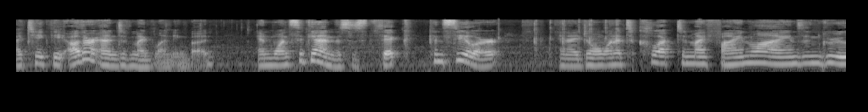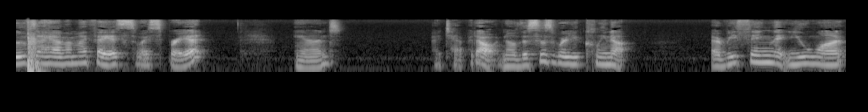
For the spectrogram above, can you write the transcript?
I take the other end of my blending bud, and once again, this is thick concealer, and I don't want it to collect in my fine lines and grooves I have on my face, so I spray it and I tap it out. Now this is where you clean up. Everything that you want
